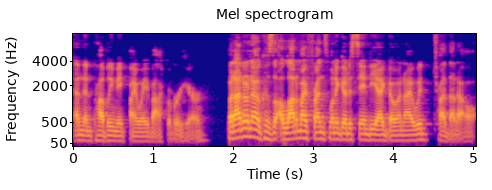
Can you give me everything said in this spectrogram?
and then probably make my way back over here. But I don't know because a lot of my friends want to go to San Diego, and I would try that out.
